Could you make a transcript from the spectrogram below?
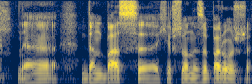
Э, Донбас э, херсоны запорожжа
